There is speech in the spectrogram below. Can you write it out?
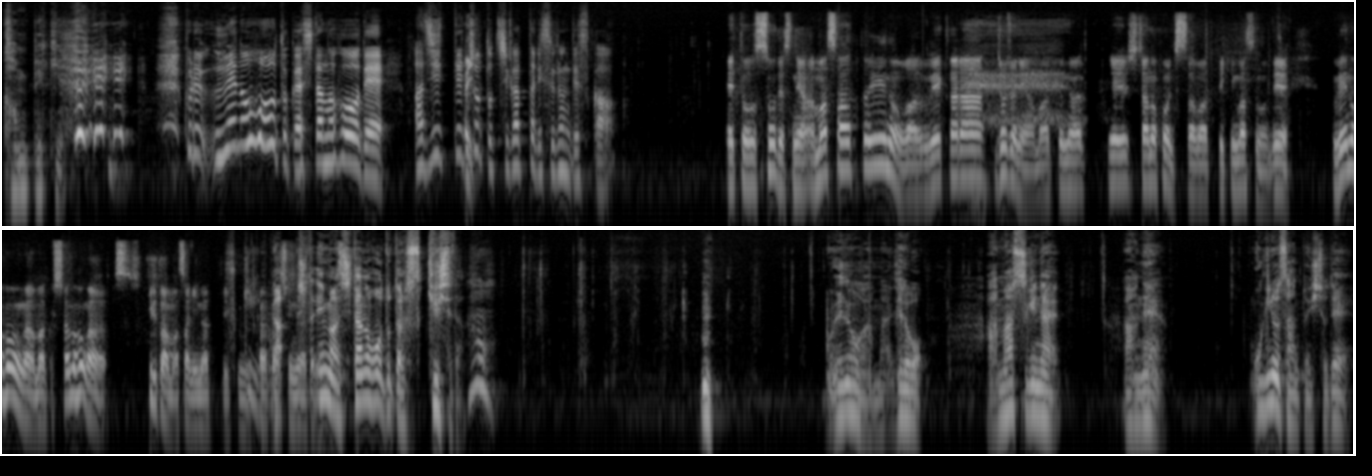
完璧。これ上の方とか下の方で味ってちょっと違ったりするんですか、えっと、そうですね。甘さというのは上から徐々に甘くなって下の方に伝わってきますので、上の方が甘く、下の方がすっきりと甘さになっていく形になって下今下の方取ったらすっきりしてた。うん。うん。上の方が甘い。けど甘すぎない。あのね荻野さんと一緒で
